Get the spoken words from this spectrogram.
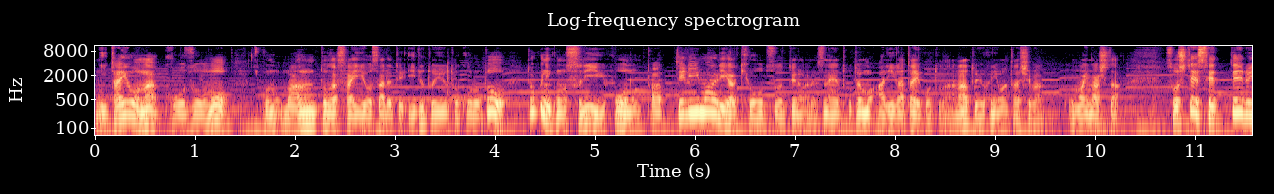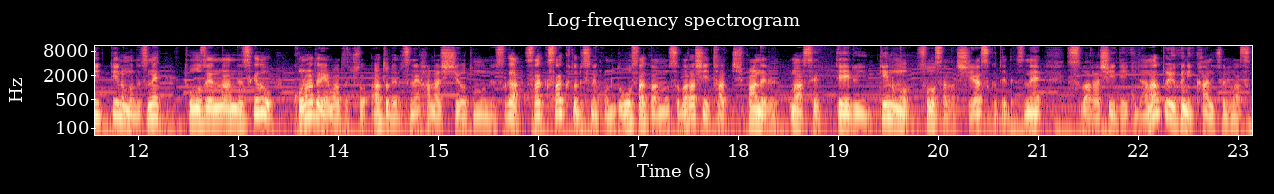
似たような構造のこのマウントが採用されているというところと、特にこの3、4のバッテリー周りが共通っていうのがですね、とてもありがたいことだなというふうに私は思いました。そして設定類っていうのもですね、当然なんですけど、この辺りはまたちょっと後でですね、話しようと思うんですが、サクサクとですね、この動作感の素晴らしいタッチパネル、まあ設定類っていうのも操作がしやすくてですね、素晴らしい出来だなというふうに感じております。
